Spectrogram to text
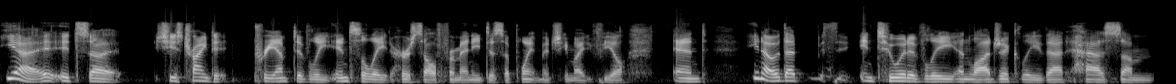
Yeah, it's uh, she's trying to preemptively insulate herself from any disappointment she might feel, and you know that intuitively and logically that has some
